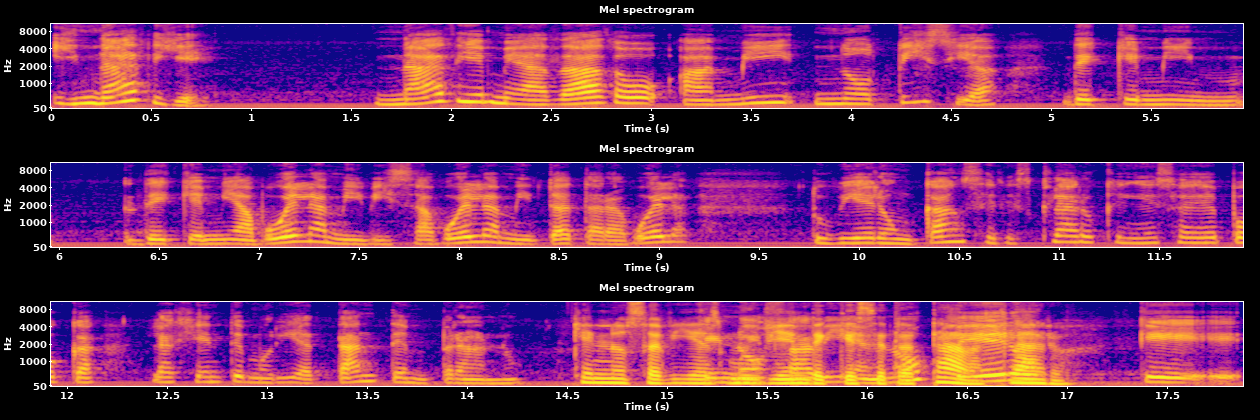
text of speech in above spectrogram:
y nadie nadie me ha dado a mí noticia de que mi, de que mi abuela, mi bisabuela, mi tatarabuela tuvieron cánceres. Claro que en esa época la gente moría tan temprano. Que no sabías muy bien de qué se trataba, claro. Que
